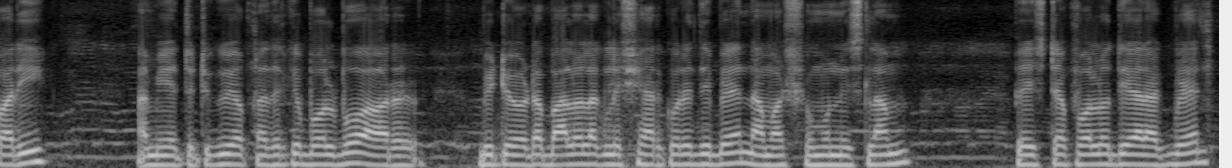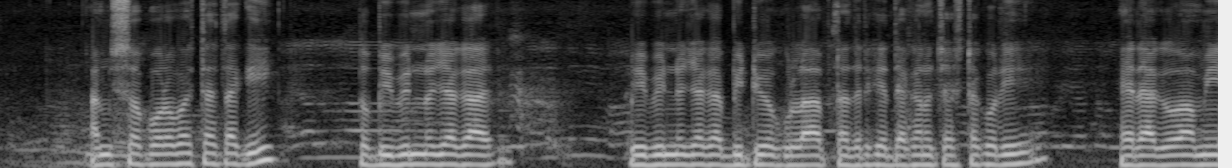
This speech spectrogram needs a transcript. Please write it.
পারি। আমি এতটুকুই আপনাদেরকে বলব, আর ভিডিওটা ভালো লাগলে শেয়ার করে দিবেন। আমার সুমন ইসলাম পেজটা ফলো দিয়ে রাখবেন। আমি সফর অবস্থায় থাকি। তো বিভিন্ন জায়গার বিভিন্ন জায়গার ভিডিওগুলো আপনাদেরকে দেখানোর চেষ্টা করি। এর আগেও আমি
